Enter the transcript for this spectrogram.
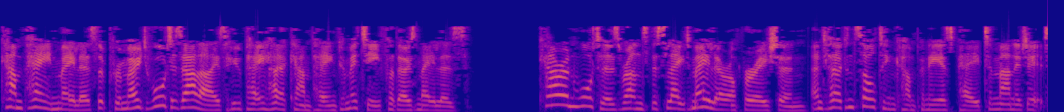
campaign mailers that promote Waters' allies who pay her campaign committee for those mailers. Karen Waters runs the Slate mailer operation, and her consulting company is paid to manage it.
